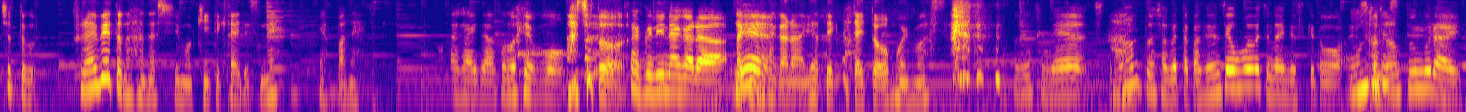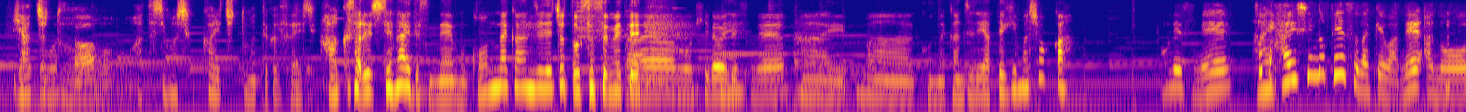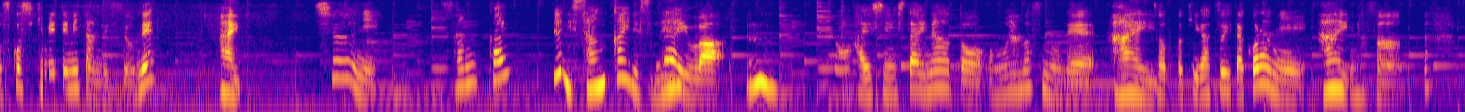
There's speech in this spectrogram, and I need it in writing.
ちょっとプライベートの話も聞いていきたいですねやっぱね。お互いじゃあその辺もちょっと探りながら、ね、探りながらやっていきたいと思います。本当ですね。ちょっと何分喋ったか全然覚えてないんですけど、はい、本当何分ぐらいいやちょっと私もしっかりちょっと待ってください。把握されしてないですね。もうこんな感じでちょっと進めて。もうひどいですね、ね、はい。まあこんな感じでやっていきましょうか。そうですね。ちょっと配信のペースだけはね、はい、あの 少し決めてみたんですよね。はい。週に3回？週に3回ですね。ぐらいは、うん、の配信したいなと思いますので、はい、ちょっと気が付いた頃に、はい、皆さん、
